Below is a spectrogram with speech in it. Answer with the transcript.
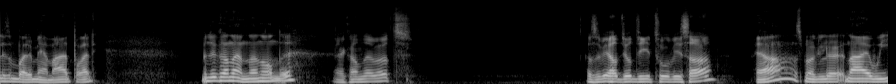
liksom bare med meg et par. Men du kan nevne noen, du. Jeg kan det, vet du. Altså, vi hadde jo de to vi sa. Ja, Smuggler Nei, We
